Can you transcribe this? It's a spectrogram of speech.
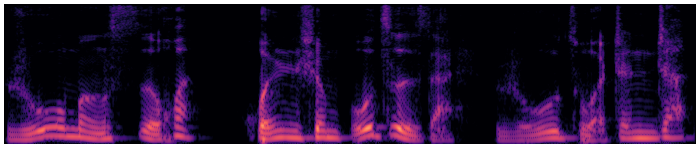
如梦似幻，浑身不自在，如坐针毡。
